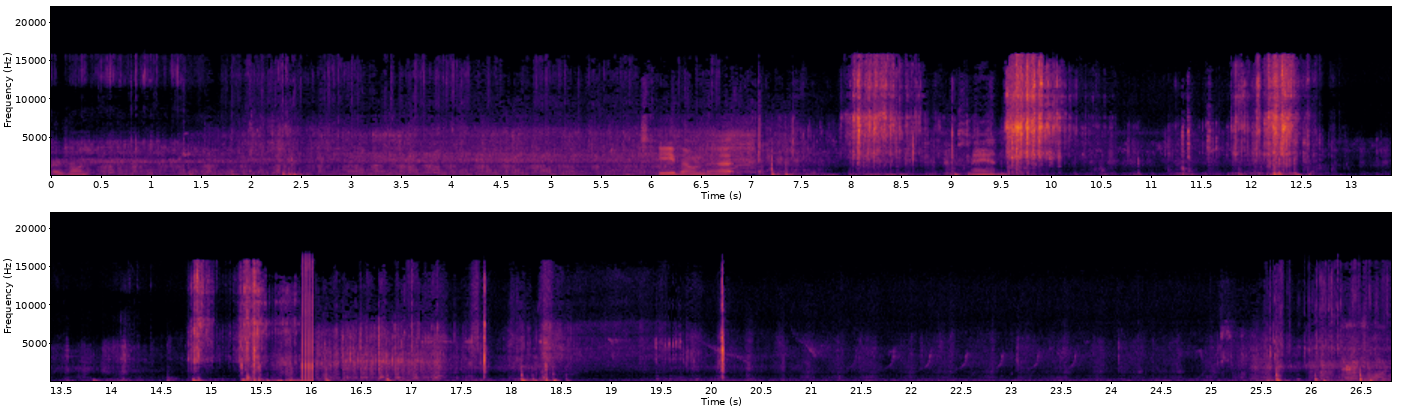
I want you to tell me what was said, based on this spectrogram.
There's one. T-boned that. Man. There's one.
